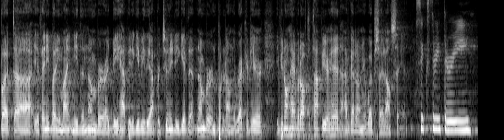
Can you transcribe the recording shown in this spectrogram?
but uh, if anybody might need the number, I'd be happy to give you the opportunity to give that number and put it on the record here. If you don't have it off the top of your head, I've got it on your website, I'll say it. 633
